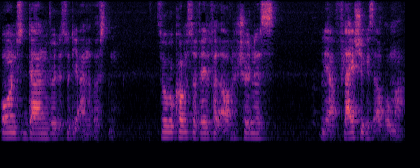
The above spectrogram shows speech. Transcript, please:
und dann würdest du die anrösten. So bekommst du auf jeden Fall auch ein schönes ja, fleischiges Aroma.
